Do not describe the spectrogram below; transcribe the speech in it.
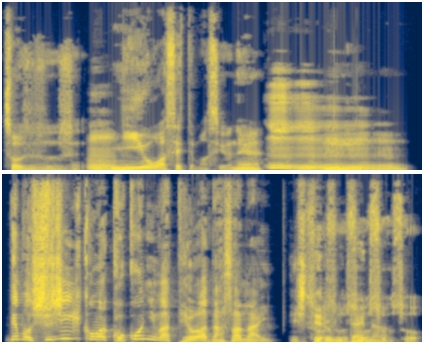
そうです、そうです。うん匂わせてますよね。うんうんうんうんうん。でも主人公はここには手は出さないってしてるみたいな。そうそうそ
